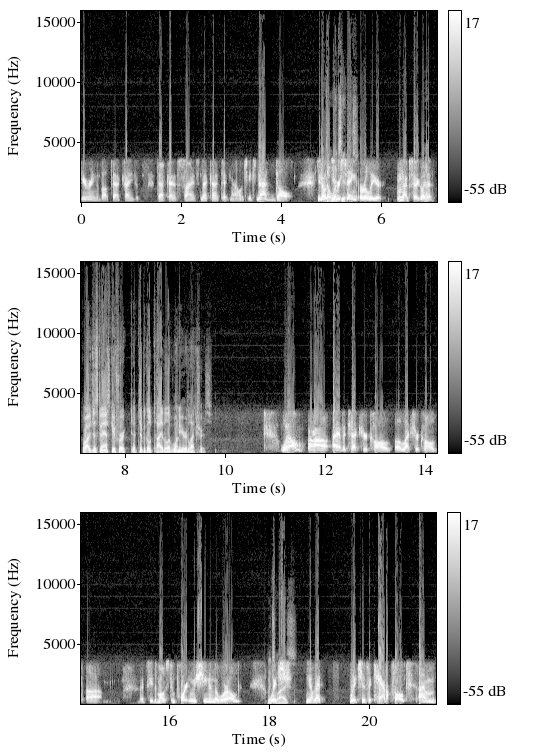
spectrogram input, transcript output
hearing about that kind of that kind of science and that kind of technology. It's not dull. You know, So you were saying earlier. Hmm, I'm sorry. Go ahead. Well, I was just going to ask you for a, a typical title of one of your lectures. Well, uh, I have a lecture called a lecture called um, let's see, the most important machine in the world, Which was? you know that which is a catapult. Um,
